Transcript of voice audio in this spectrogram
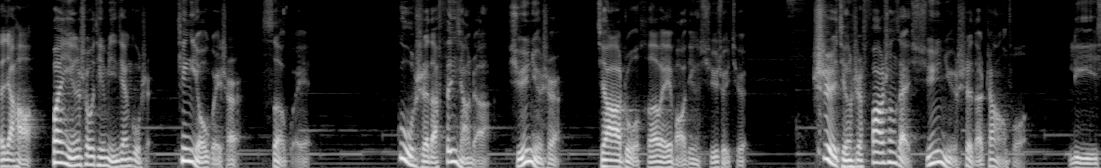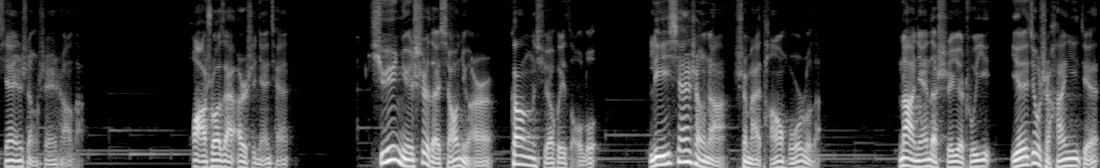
大家好，欢迎收听民间故事《听有鬼事儿色鬼》。故事的分享者徐女士，家住河北保定徐水区。事情是发生在徐女士的丈夫李先生身上的。话说在二十年前，徐女士的小女儿刚学会走路，李先生呢是卖糖葫芦的。那年的十月初一，也就是寒衣节。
